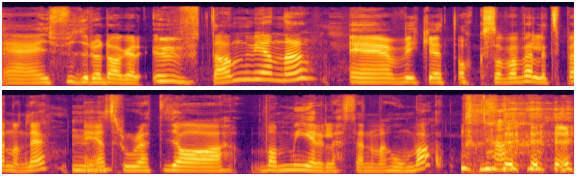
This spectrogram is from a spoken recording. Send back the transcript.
eh, i fyra dagar utan Vienna. Eh, vilket också var väldigt spännande. Mm. Jag tror att jag var mer ledsen än vad hon var.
